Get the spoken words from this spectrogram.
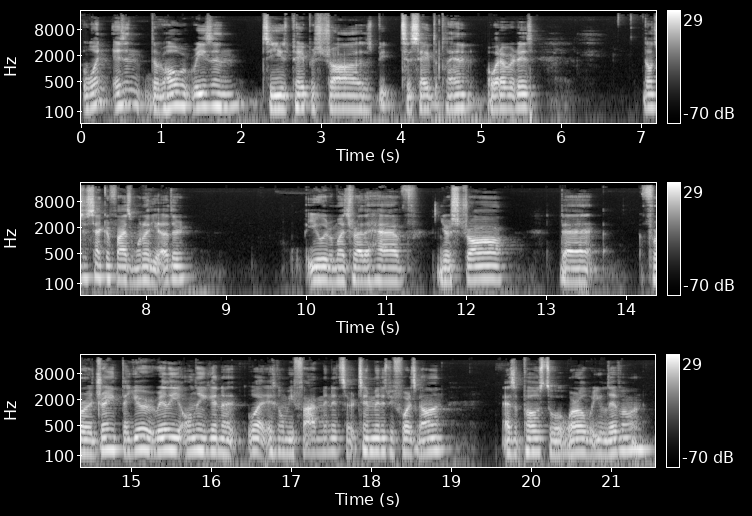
when isn't the whole reason to use paper straws be, to save the planet or whatever it is? Don't you sacrifice one or the other? You would much rather have your straw that for a drink that you're really only gonna what it's gonna be five minutes or ten minutes before it's gone, as opposed to a world where you live on.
